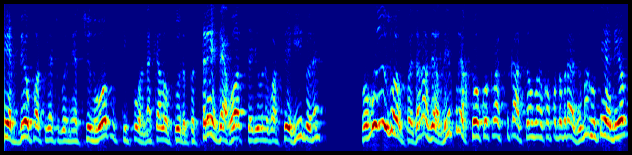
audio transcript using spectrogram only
perdeu para o Atlético Goianiense de novo, que, pô, naquela altura, por três derrotas seria um negócio terrível, né? Foi ruim o jogo, foi 0x0. Nem flertou com a classificação da Copa do Brasil, mas não perdeu.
